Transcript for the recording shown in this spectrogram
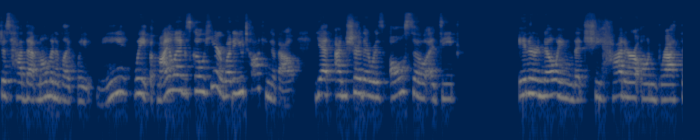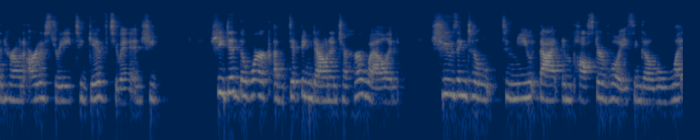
just had that moment of like, wait, me? Wait, but my legs go here. What are you talking about? Yet I'm sure there was also a deep inner knowing that she had her own breath and her own artistry to give to it. And she she did the work of dipping down into her well and choosing to to mute that imposter voice and go well what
